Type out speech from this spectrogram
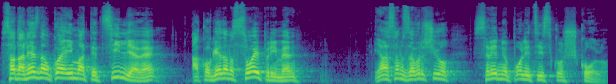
sada ne znam koje imate ciljeve, ako gledam svoj primjer, ja sam završio srednju policijsku školu.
